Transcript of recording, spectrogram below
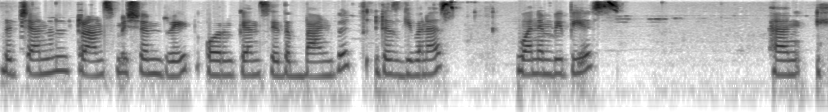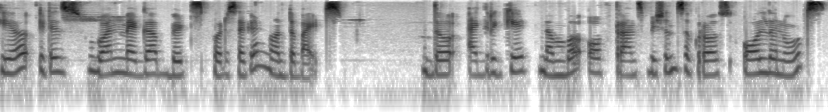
The channel transmission rate or you can say the bandwidth it is given as 1 mbps. And here it is 1 megabits per second not the bytes the aggregate number of transmissions across all the nodes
